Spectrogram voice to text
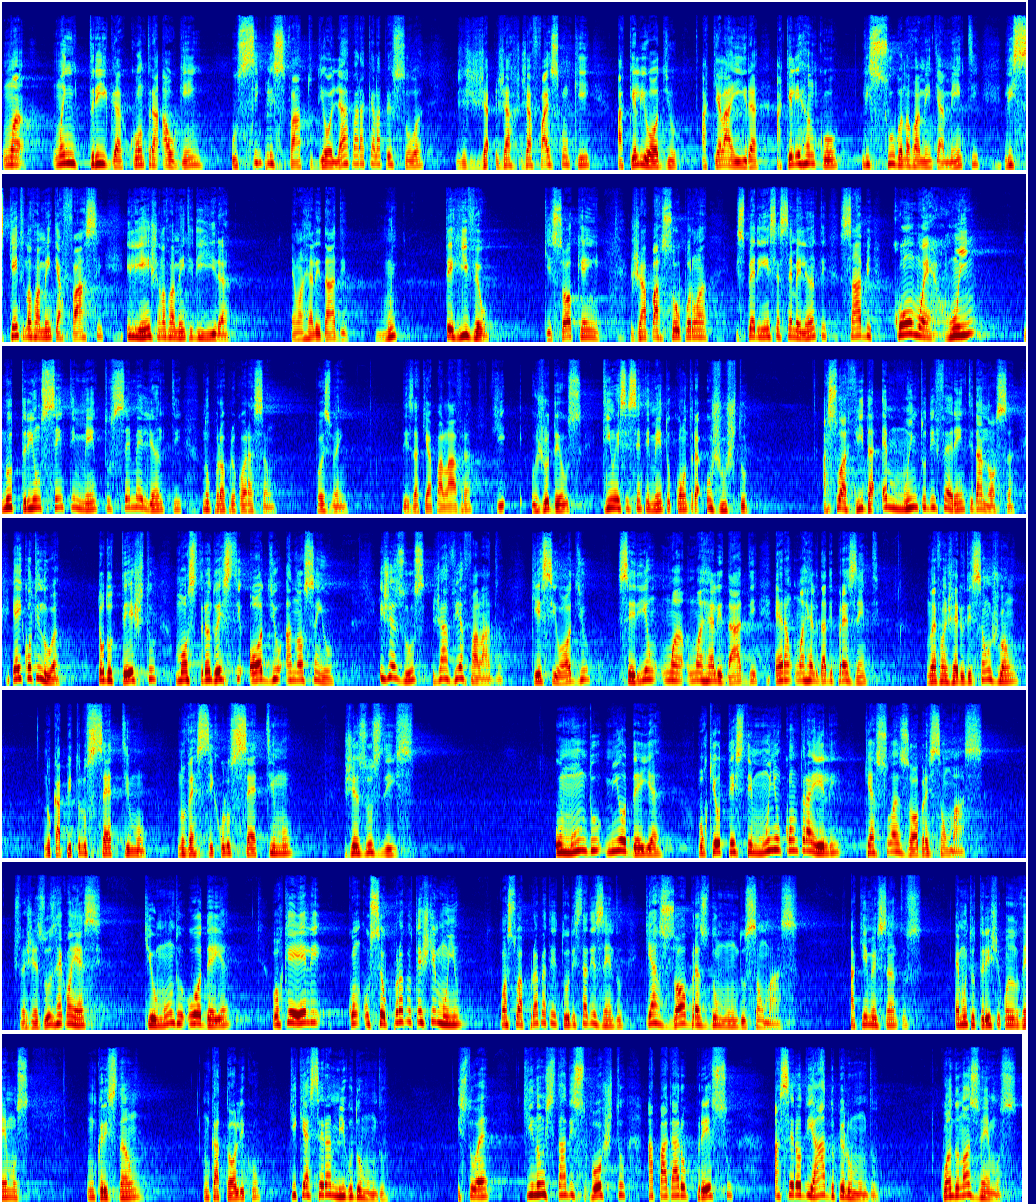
uma, uma intriga contra alguém, o simples fato de olhar para aquela pessoa já, já, já faz com que aquele ódio, aquela ira, aquele rancor lhe suba novamente à mente lhe esquente novamente a face e lhe encha novamente de ira. É uma realidade muito terrível que só quem já passou por uma experiência semelhante sabe como é ruim nutrir um sentimento semelhante no próprio coração. Pois bem, diz aqui a palavra que os judeus tinham esse sentimento contra o justo a sua vida é muito diferente da nossa. E aí continua todo o texto mostrando este ódio a nosso Senhor. E Jesus já havia falado que esse ódio seria uma, uma realidade, era uma realidade presente. No Evangelho de São João, no capítulo 7, no versículo 7, Jesus diz: O mundo me odeia porque eu testemunho contra ele que as suas obras são más. Isto é, Jesus reconhece que o mundo o odeia, porque ele, com o seu próprio testemunho, com a sua própria atitude, está dizendo que as obras do mundo são más. Aqui, meus santos, é muito triste quando vemos um cristão, um católico, que quer ser amigo do mundo. Isto é, que não está disposto a pagar o preço a ser odiado pelo mundo. Quando nós vemos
